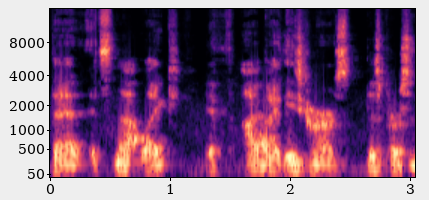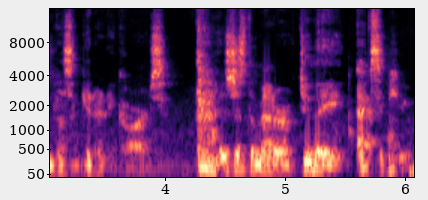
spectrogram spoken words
that it's not like if I buy these cars, this person doesn't get any cars. it's just a matter of do they execute.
